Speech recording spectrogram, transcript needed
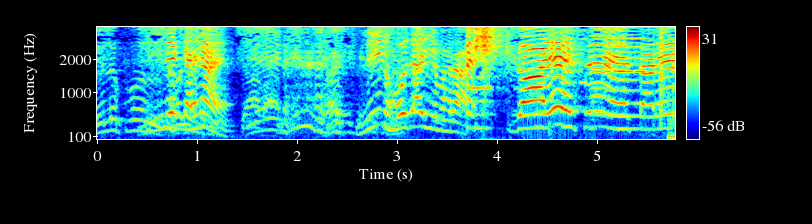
बिल्कुल। इसलिए कहना है। लीन हो जाइए महाराज। गाय से तरे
